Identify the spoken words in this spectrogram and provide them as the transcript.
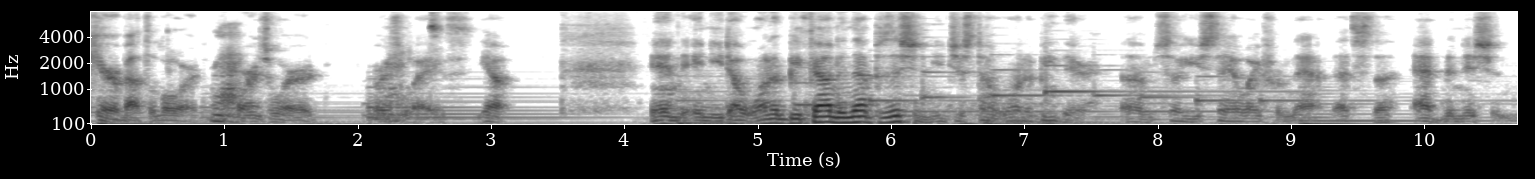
care about the Lord Right. or His Word or His Right. ways. Yeah, and and you don't want to be found in that position. You just don't want to be there. Um, so you stay away from that. That's the admonition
